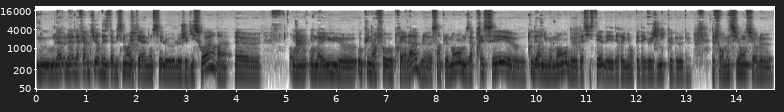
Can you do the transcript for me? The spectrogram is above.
la, fermeture des établissements a été annoncée le jeudi soir. On n'a eu euh, aucune info au préalable, simplement on nous a pressé euh, tout dernier moment d'assister à des, réunions pédagogiques de, formation sur le,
